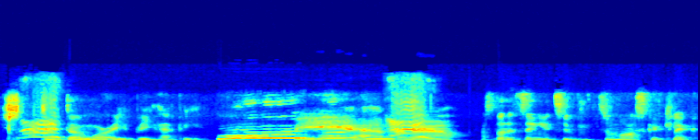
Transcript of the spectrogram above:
Just, dude, don't worry. Be happy. be happy now. I started singing to to mask a click.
